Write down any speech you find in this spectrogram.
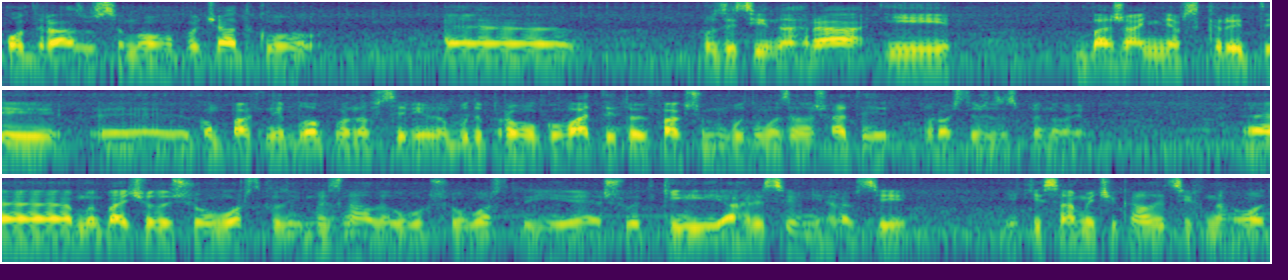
одразу з самого початку, е, позиційна гра і бажання вскрити е, компактний блок, воно все рівно буде провокувати той факт, що ми будемо залишати простір за спиною. Е, Ми бачили, що у Ворсклі, ми знали, що у Ворсклі є швидкі агресивні гравці, які саме чекали цих нагод.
